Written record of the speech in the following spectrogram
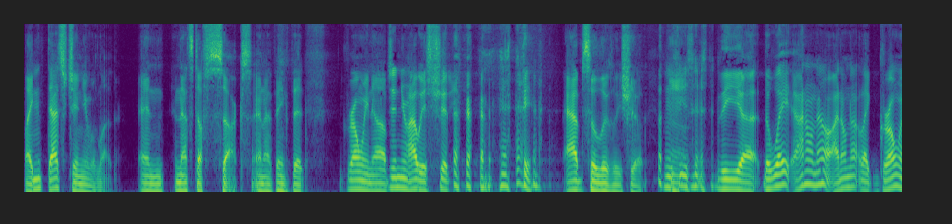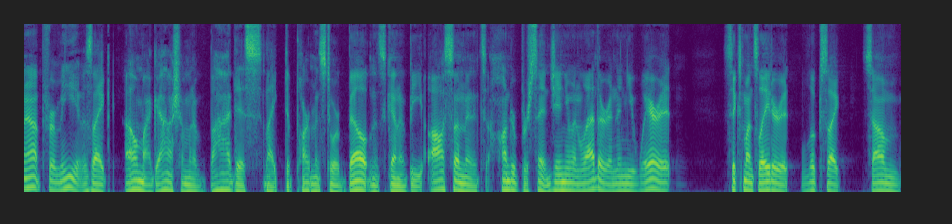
like Mm-hmm. that's genuine leather and and that stuff sucks. And I think that growing up Genuine I was shitty. absolutely should the uh the way I don't know. I don't know. Like growing up for me it was like oh my gosh I'm gonna buy this like department store belt and it's gonna be awesome and it's 100% genuine leather. And then you wear it six months later it looks like some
